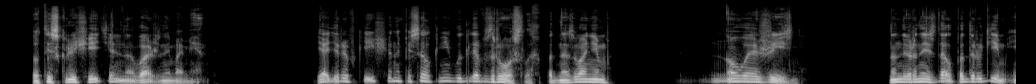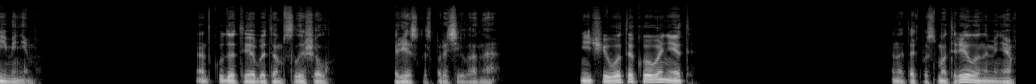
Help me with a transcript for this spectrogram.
— «тот исключительно важный момент. Дядя Рывки еще написал книгу для взрослых под названием «Новая жизнь», но, наверное, издал под другим именем. «Откуда ты об этом слышал?» — резко спросила она. «Ничего такого нет». Она так посмотрела на меня,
